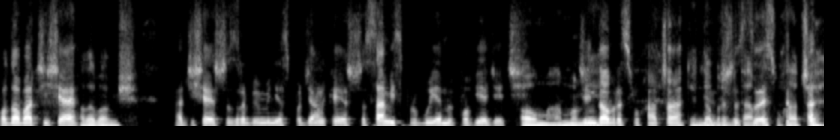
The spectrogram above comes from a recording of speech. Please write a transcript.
Podoba ci się? Podoba mi się. A dzisiaj jeszcze zrobimy niespodziankę, jeszcze sami spróbujemy powiedzieć. O, mamo Dzień dobry słuchacze. Dzień dobry, wszyscy. witamy słuchaczy.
